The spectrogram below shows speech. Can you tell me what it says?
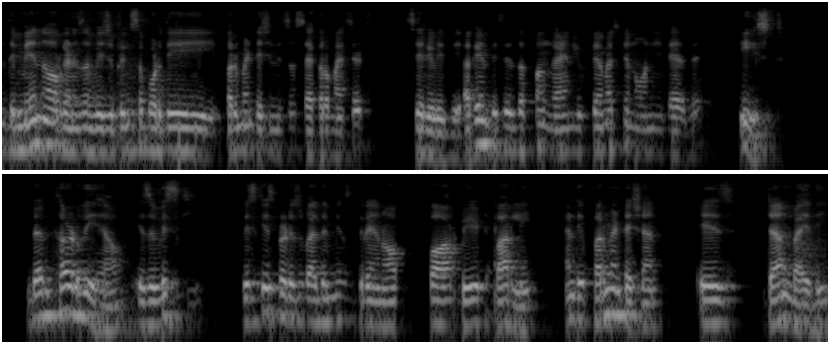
The main organism which brings about the fermentation is the Saccharomyces cerevisiae. Again, this is the fungi and you famously known it as a yeast. Then third we have is whiskey. Whiskey is produced by the mixed grain of corn, wheat, barley and the fermentation is done by the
